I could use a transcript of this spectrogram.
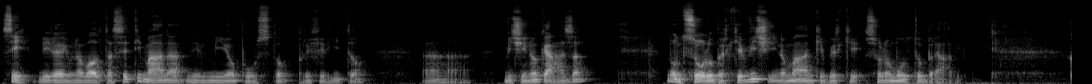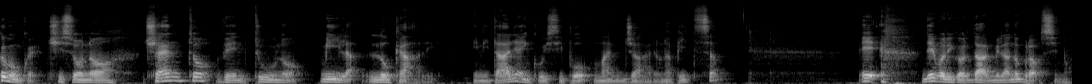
sì, direi una volta a settimana nel mio posto preferito, uh, vicino casa. Non solo perché è vicino, ma anche perché sono molto bravi. Comunque, ci sono 121.000 locali in Italia in cui si può mangiare una pizza e devo ricordarmi l'anno prossimo,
